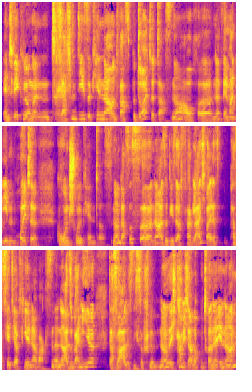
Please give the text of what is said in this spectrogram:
Entwicklungen treffen diese Kinder und was bedeutet das, ne? auch äh, ne, wenn man eben heute Grundschulkind ist. Ne? Das ist äh, ne, also dieser Vergleich, weil das passiert ja vielen Erwachsenen. Ne? Also bei mir, das war alles nicht so schlimm. Ich kann mich da noch gut dran erinnern.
